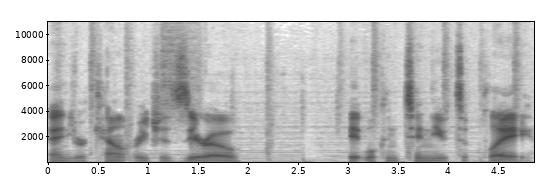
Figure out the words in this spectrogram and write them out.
and your count reaches zero, it will continue to play.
